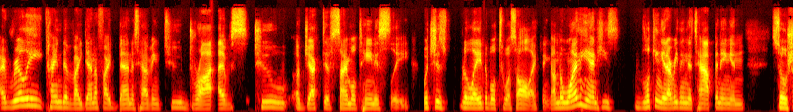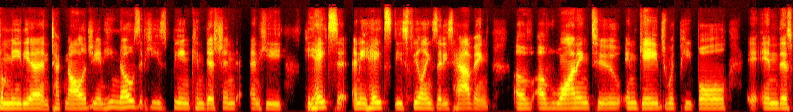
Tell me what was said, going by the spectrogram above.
i really kind of identified ben as having two drives two objectives simultaneously which is relatable to us all i think. On the one hand he's looking at everything that's happening in social media and technology and he knows that he's being conditioned and he he hates it and he hates these feelings that he's having of of wanting to engage with people in this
